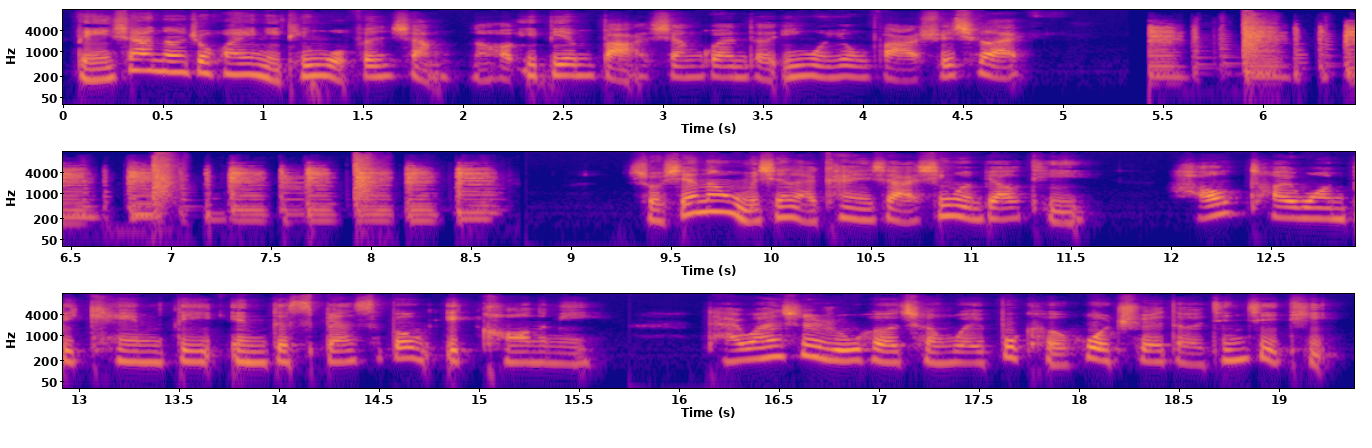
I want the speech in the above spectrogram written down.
等一下呢，就欢迎你听我分享，然后一边把相关的英文用法学起来。首先呢，我们先来看一下新闻标题：How Taiwan became the indispensable economy。台湾是如何成为不可或缺的经济体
